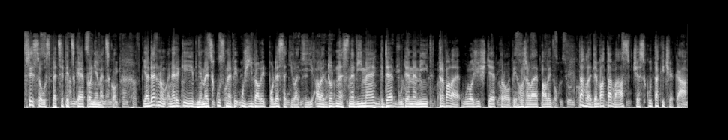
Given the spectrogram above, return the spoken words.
Tři jsou specifické pro Německo. Jadernou energii v Německu jsme využívali po desetiletí, ale dodnes nevíme, kde budeme mít trvalé úložiště pro vyhořelé palivo. Tahle debata vás v Česku taky čeká.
